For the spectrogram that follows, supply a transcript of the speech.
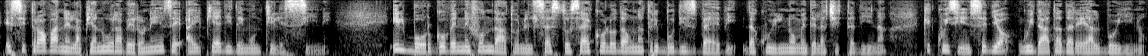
e si trova nella pianura veronese ai piedi dei Monti Lessini. Il borgo venne fondato nel VI secolo da una tribù di Svevi, da cui il nome della cittadina, che qui si insediò guidata da re Alboino.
